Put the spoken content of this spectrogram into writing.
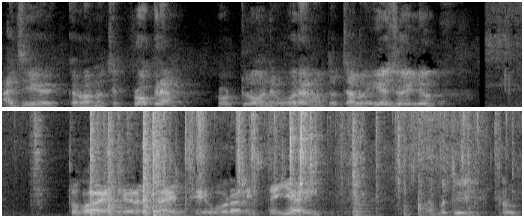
આજે કરવાનો છે પ્રોગ્રામ રોટલો અને ઓરાનો તો ચાલો એ જોઈ લ્યો. તો ભાઈ, અત્યારે થાય છે ઓરાની તૈયારી. અને બધું થોડુંક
